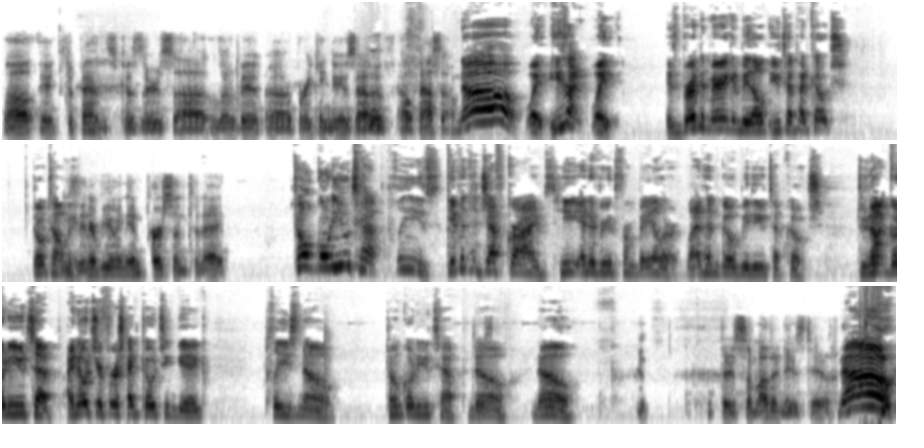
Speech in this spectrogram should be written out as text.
Well, it depends because there's uh, a little bit uh, breaking news out of El Paso. No, wait, he's like, wait, is Brennan Marion going to be the UTEP head coach? Don't tell me. He's interviewing in person today. Don't go to UTEP, please. Give it to Jeff Grimes. He interviewed from Baylor. Let him go be the UTEP coach. Do not go to UTEP. I know it's your first head coaching gig. Please, no. Don't go to UTEP. No, no, There's some other news too. no.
